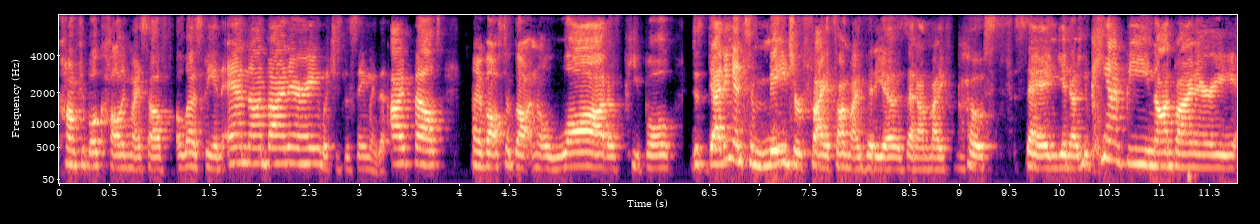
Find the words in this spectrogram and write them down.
comfortable calling myself a lesbian and non-binary, which is the same way that I felt. I've also gotten a lot of people just getting into major fights on my videos and on my posts saying, you know, you can't be non binary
